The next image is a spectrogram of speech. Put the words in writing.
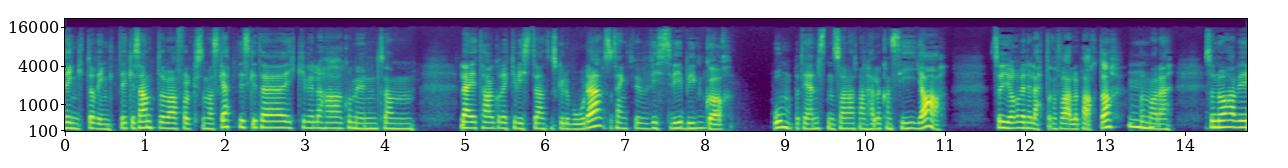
Ringte og ringte, ikke sant. Og det var folk som var skeptiske til, ikke ville ha kommunen som leietaker ikke visste hvem som skulle bo der, så tenkte vi hvis vi bygger om på tjenesten sånn at man heller kan si ja, så gjør vi det lettere for alle parter. på en mm. måte. Så nå har vi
